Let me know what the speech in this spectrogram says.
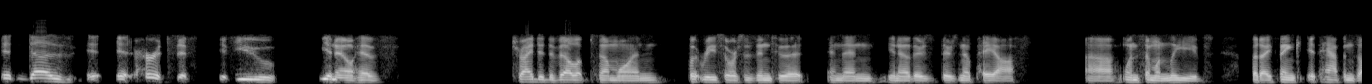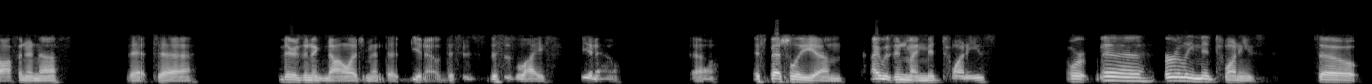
it does it, it hurts if if you you know, have tried to develop someone, put resources into it, and then you know there's there's no payoff uh, when someone leaves. But I think it happens often enough that uh, there's an acknowledgement that you know this is this is life. You know, so especially um, I was in my mid twenties or uh, early mid twenties, so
